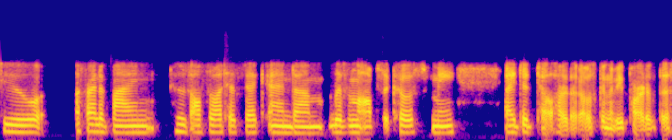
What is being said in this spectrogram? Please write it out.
to a friend of mine who's also autistic and um, lives on the opposite coast of me. I did tell her that I was going to be part of this.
